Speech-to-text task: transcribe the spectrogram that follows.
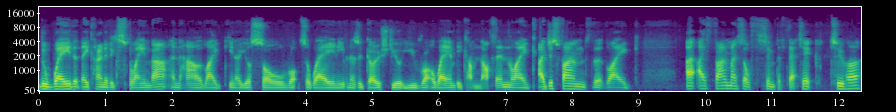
the way that they kind of explain that and how like you know your soul rots away and even as a ghost you you rot away and become nothing like i just found that like i, I found myself sympathetic to her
